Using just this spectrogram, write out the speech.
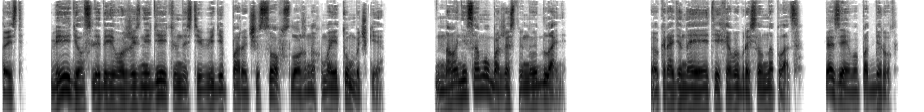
То есть Видел следы его жизнедеятельности в виде пары часов, сложенных в моей тумбочке, но не саму божественную длань. Украденное я тихо выбросил на плац. Хозяева подберут.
